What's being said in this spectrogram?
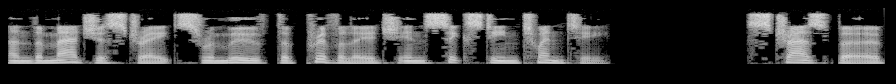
and the magistrates removed the privilege in 1620. Strasbourg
